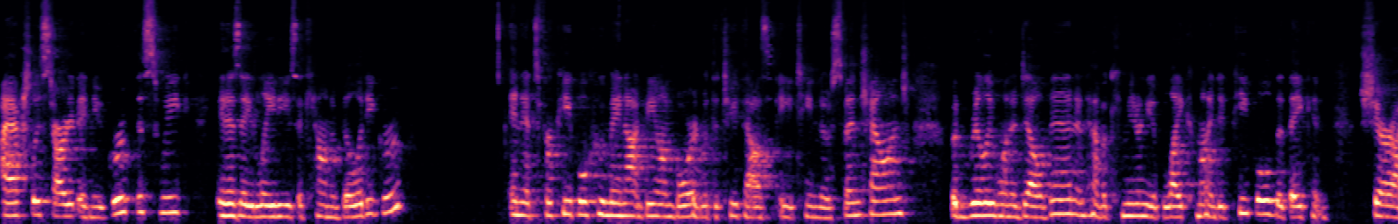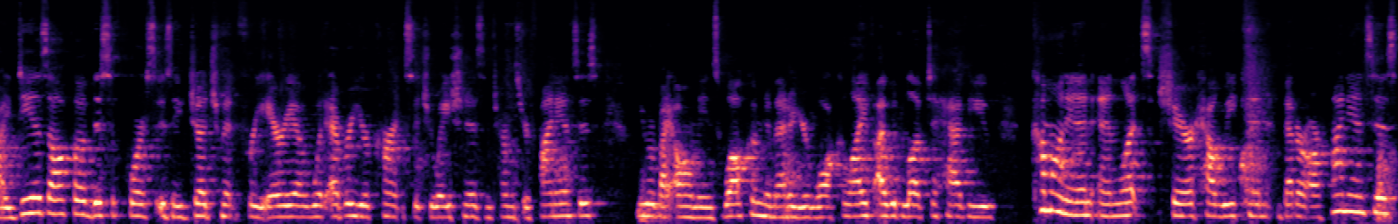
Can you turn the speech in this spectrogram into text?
I actually started a new group this week. It is a ladies accountability group, and it's for people who may not be on board with the 2018 No Spend Challenge, but really want to delve in and have a community of like-minded people that they can share ideas off of. This, of course, is a judgment-free area. Whatever your current situation is in terms of your finances, you are by all means welcome, no matter your walk of life. I would love to have you come on in and let's share how we can better our finances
